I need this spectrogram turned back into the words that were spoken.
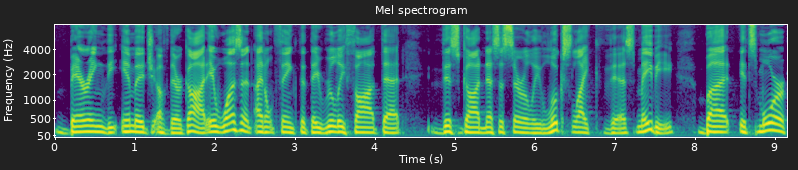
bearing the image of their God. It wasn't, I don't think, that they really thought that this God necessarily looks like this, maybe, but it's more,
